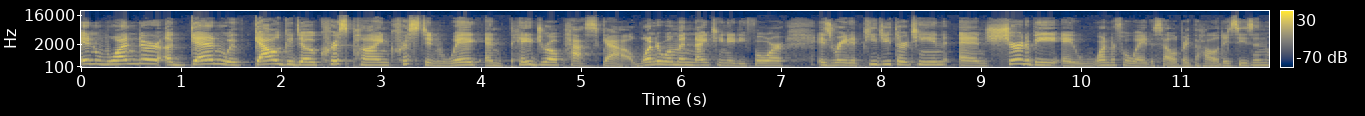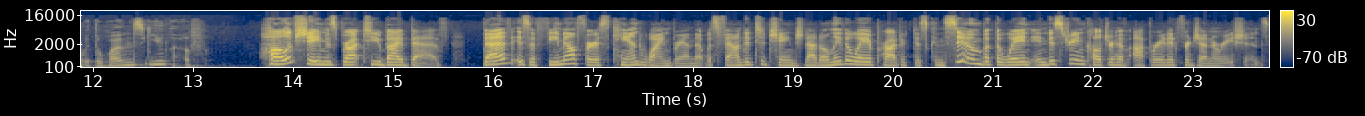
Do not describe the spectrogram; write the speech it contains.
in Wonder again with Gal Gadot, Chris Pine, Kristen Wiig, and Pedro Pascal. Wonder Woman 1984 is rated PG 13 and sure to be a wonderful way to celebrate the holiday season with the ones you love. Hall of Shame is brought to you by Bev. Bev is a female first canned wine brand that was founded to change not only the way a product is consumed, but the way an industry and culture have operated for generations.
